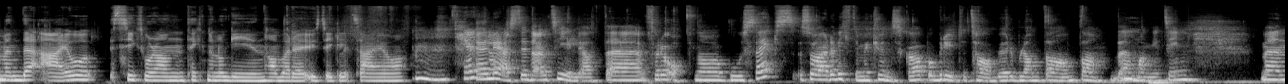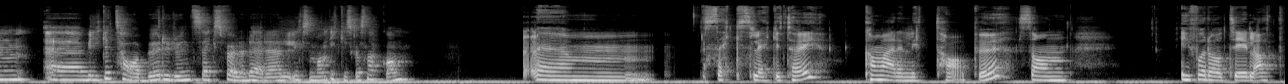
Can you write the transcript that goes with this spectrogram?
men det er jo sykt hvordan teknologien har bare utviklet seg. og helt Jeg leste i dag tidlig at eh, for å oppnå god sex, så er det viktig med kunnskap og bryte tabuer, blant annet. Da. Det er mange ting. Men eh, hvilke tabuer rundt sex føler dere liksom, man ikke skal snakke om? um, Sexleketøy kan være litt tabu. Sånn i forhold til at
